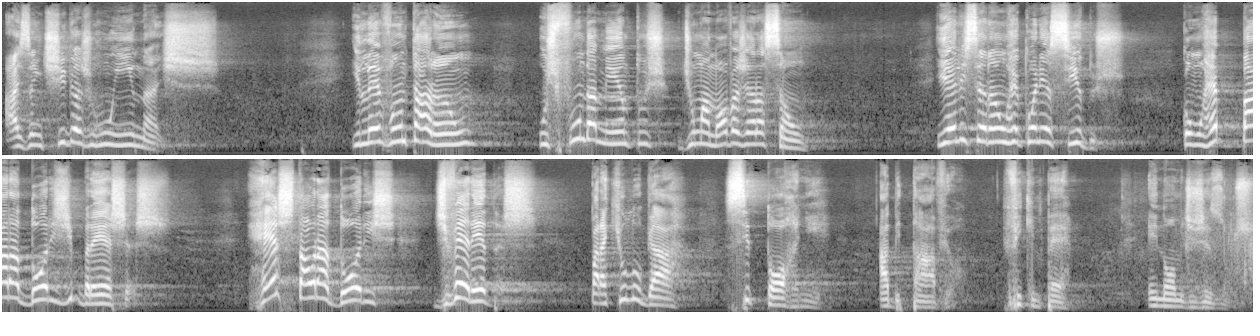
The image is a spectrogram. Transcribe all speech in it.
as antigas ruínas e levantarão os fundamentos de uma nova geração. E eles serão reconhecidos como reparadores de brechas, restauradores de veredas, para que o lugar se torne habitável. Fique em pé, em nome de Jesus.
